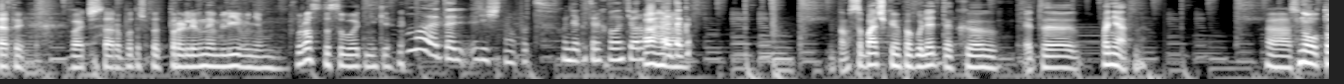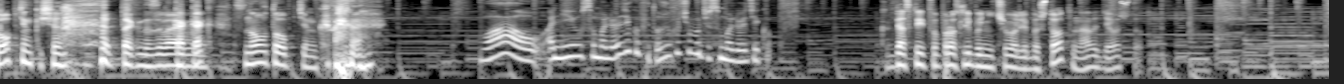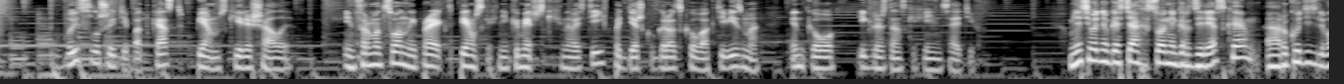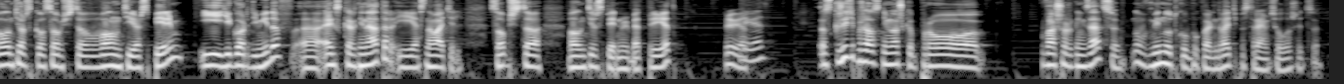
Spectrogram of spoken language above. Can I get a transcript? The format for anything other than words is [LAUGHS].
когда ты два часа работаешь под проливным ливнем. Просто субботники. Ну, это личный опыт у некоторых волонтеров. Ага. Это Там с собачками погулять, так э, это понятно. А, Сноутоптинг еще [LAUGHS] так называемый. Как- как? Сноутоптинг. вау, они у самолетиков, я тоже хочу быть у самолетиков. Когда стоит вопрос либо ничего, либо что-то, надо делать что-то. Вы слушаете подкаст «Пермские решалы». Информационный проект пермских некоммерческих новостей в поддержку городского активизма, НКО и гражданских инициатив. У меня сегодня в гостях Соня Горделевская, э, руководитель волонтерского сообщества Volunteers Пермь, и Егор Демидов, э, экс-координатор и основатель сообщества Volunteers Пермь. Ребят, привет. Привет. Привет. Расскажите, пожалуйста, немножко про вашу организацию. Ну, в минутку буквально. Давайте постараемся уложиться.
